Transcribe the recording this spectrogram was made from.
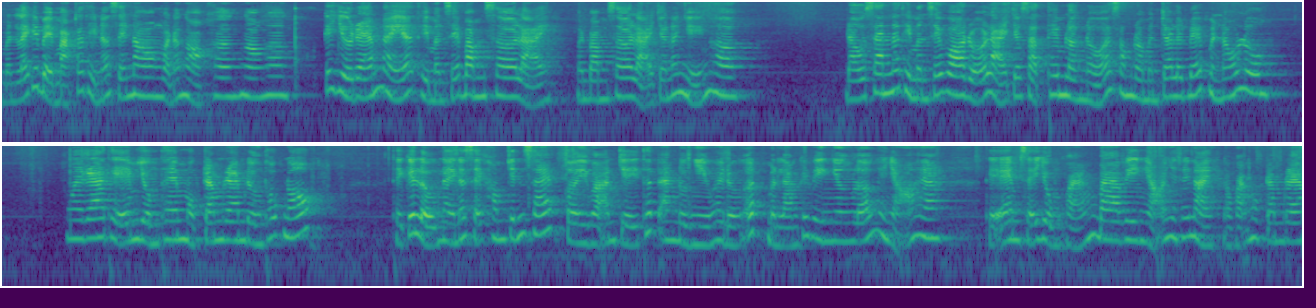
mình lấy cái bề mặt á thì nó sẽ non và nó ngọt hơn ngon hơn cái dừa rám này á, thì mình sẽ băm sơ lại. Mình băm sơ lại cho nó nhuyễn hơn. Đậu xanh á, thì mình sẽ vo rửa lại cho sạch thêm lần nữa xong rồi mình cho lên bếp mình nấu luôn. Ngoài ra thì em dùng thêm 100g đường thốt nốt. Thì cái lượng này nó sẽ không chính xác tùy vào anh chị thích ăn đường nhiều hay đường ít mình làm cái viên nhân lớn hay nhỏ ha. Thì em sẽ dùng khoảng 3 viên nhỏ như thế này là khoảng 100g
